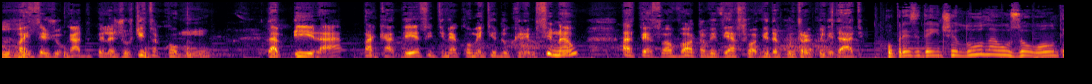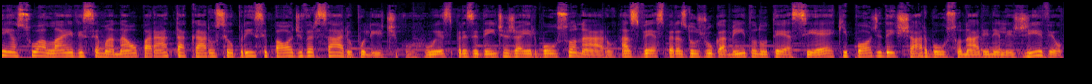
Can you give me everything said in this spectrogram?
Uhum. Vai ser julgado pela justiça comum. Irá para a cadeia se tiver cometido o crime. Senão, a pessoa volta a viver a sua vida com tranquilidade. O presidente Lula usou ontem a sua live semanal para atacar o seu principal adversário político, o ex-presidente Jair Bolsonaro. Às vésperas do julgamento no TSE, que pode deixar Bolsonaro inelegível,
